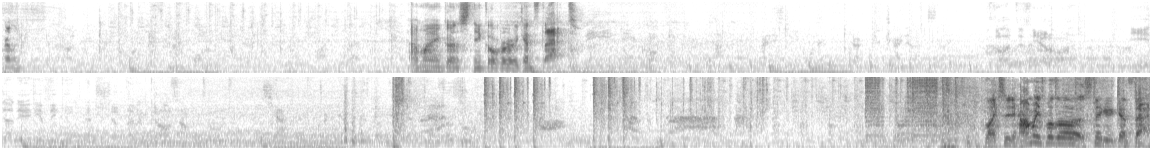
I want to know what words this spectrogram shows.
Really? How am I gonna sneak over against that? Like, see, how am I supposed to sneak against that?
